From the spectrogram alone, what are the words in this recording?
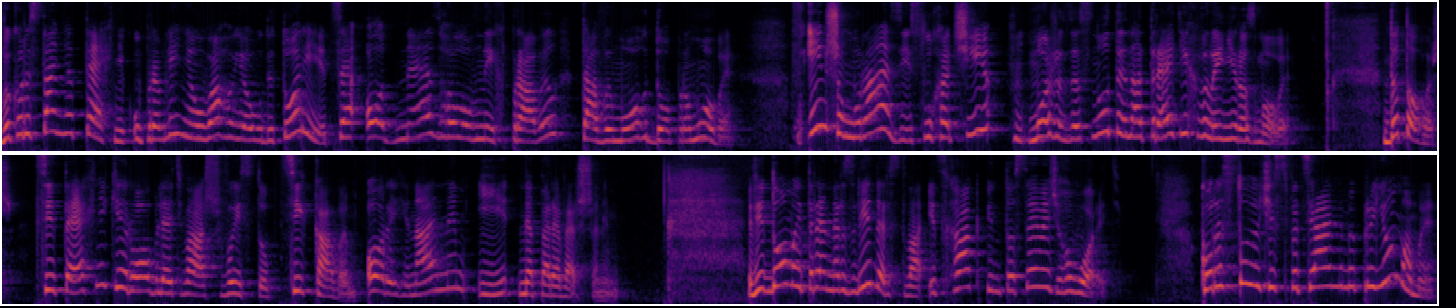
Використання технік управління увагою аудиторії це одне з головних правил та вимог до промови. В іншому разі слухачі можуть заснути на третій хвилині розмови. До того ж, ці техніки роблять ваш виступ цікавим, оригінальним і неперевершеним. Відомий тренер з лідерства Іцхак Пінтосевич говорить: користуючись спеціальними прийомами,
